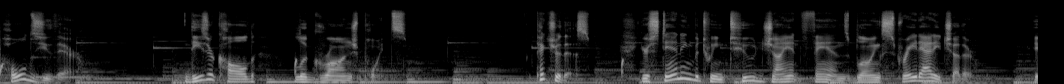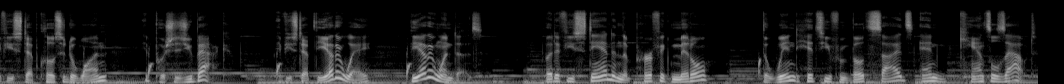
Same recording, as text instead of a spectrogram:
holds you there. These are called Lagrange points. Picture this. You're standing between two giant fans blowing straight at each other. If you step closer to one, it pushes you back. If you step the other way, the other one does. But if you stand in the perfect middle, the wind hits you from both sides and cancels out.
